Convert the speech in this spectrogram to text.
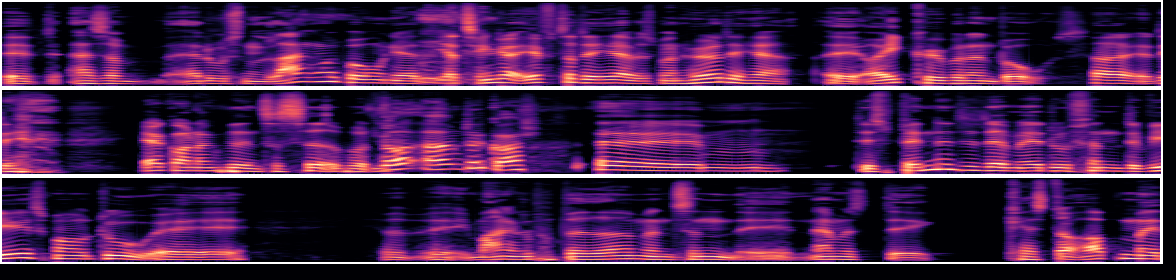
et, altså, er du sådan lang med bogen? Jeg, jeg tænker efter det her, hvis man hører det her, øh, og ikke køber den bog, så er det... Jeg er godt nok blevet interesseret på den. Nå, jamen, det er godt. Øhm, Det er spændende det der med, at du sådan, det virker som om, du øh, ved, i mangel på bedre, men sådan øh, nærmest øh, kaster op med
